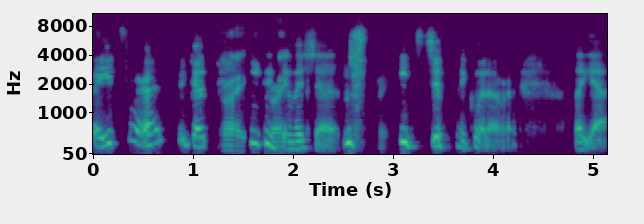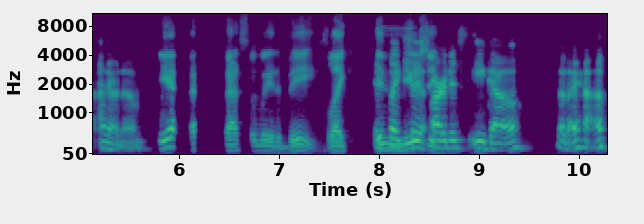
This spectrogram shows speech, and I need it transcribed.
face for us because right. he could right. give a shit. Right. He's just like whatever. But yeah, I don't know. Yeah, that's the way to be. Like It's in like the music, the artist ego that I have.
